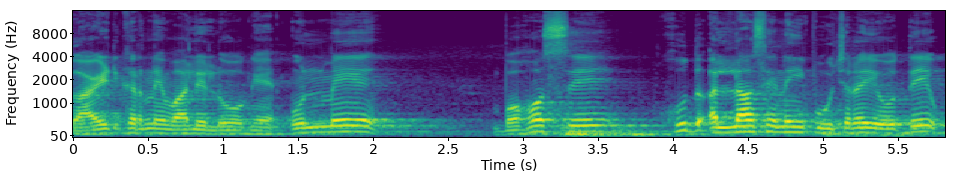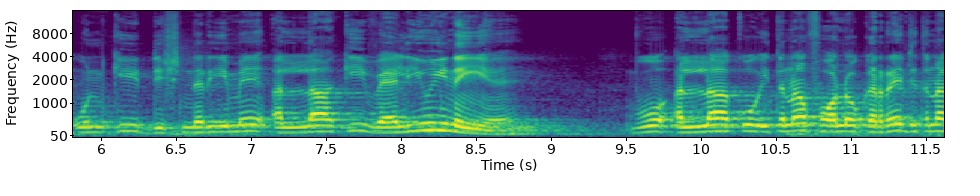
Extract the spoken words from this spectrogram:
گائیڈ کرنے والے لوگ ہیں ان میں بہت سے خود اللہ سے نہیں پوچھ رہے ہوتے ان کی ڈکشنری میں اللہ کی ویلیو ہی نہیں ہے وہ اللہ کو اتنا فالو کر رہے ہیں جتنا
